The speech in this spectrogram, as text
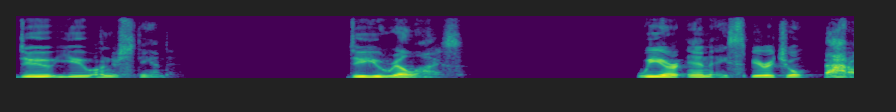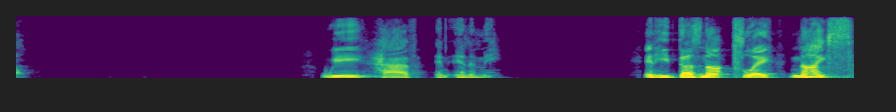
do you understand? Do you realize we are in a spiritual battle? We have an enemy. And he does not play nice.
